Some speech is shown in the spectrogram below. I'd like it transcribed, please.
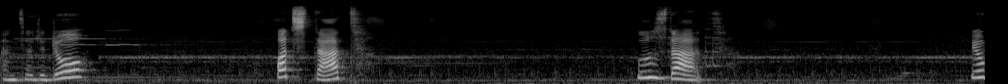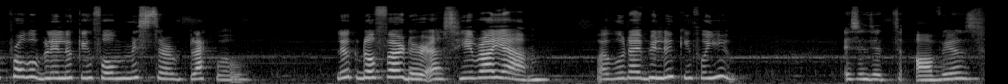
Enter the door. What's that? Who's that? You're probably looking for Mr. Blackwell. Look no further as here I am. Why would I be looking for you? Isn't it obvious?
